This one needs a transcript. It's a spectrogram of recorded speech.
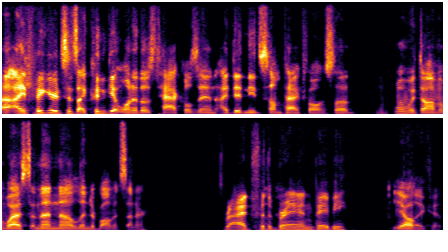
I I figured since I couldn't get one of those tackles in, I did need some Pac-12, so I went with Dohnovan West, and then uh, Linderbaum at center. Ride for the brand, baby. I Yeah, like it.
